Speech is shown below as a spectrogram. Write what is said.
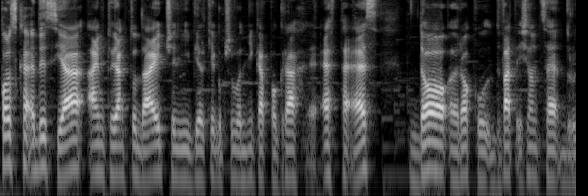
polska edycja I'm Too Young To Die, czyli wielkiego przewodnika po grach FPS, do roku 2002.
